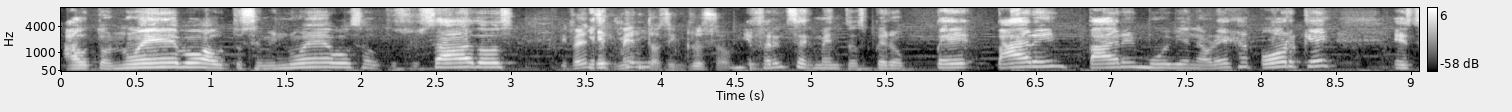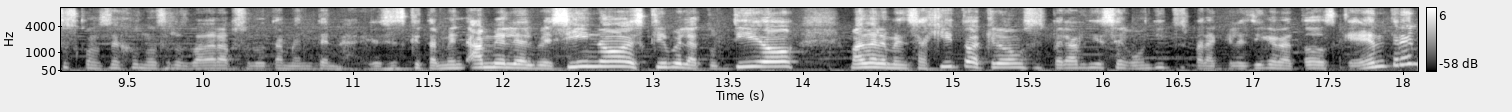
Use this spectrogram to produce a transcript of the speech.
Auto nuevo, autos seminuevos, autos usados, Diferentes ¿Qué segmentos incluso. diferentes segmentos, pero pe- paren, paren muy bien la oreja porque estos consejos no se los va a dar absolutamente nadie. Así es que también ámele al vecino, escríbele a tu tío, mándale mensajito, aquí lo vamos a esperar 10 segunditos para que les digan a todos que entren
